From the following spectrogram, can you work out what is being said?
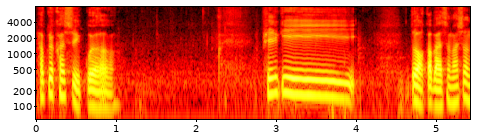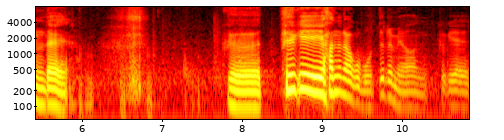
합격할 수 있고요. 필기도 아까 말씀하셨는데 그 필기 하느라고 못 들으면 그게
